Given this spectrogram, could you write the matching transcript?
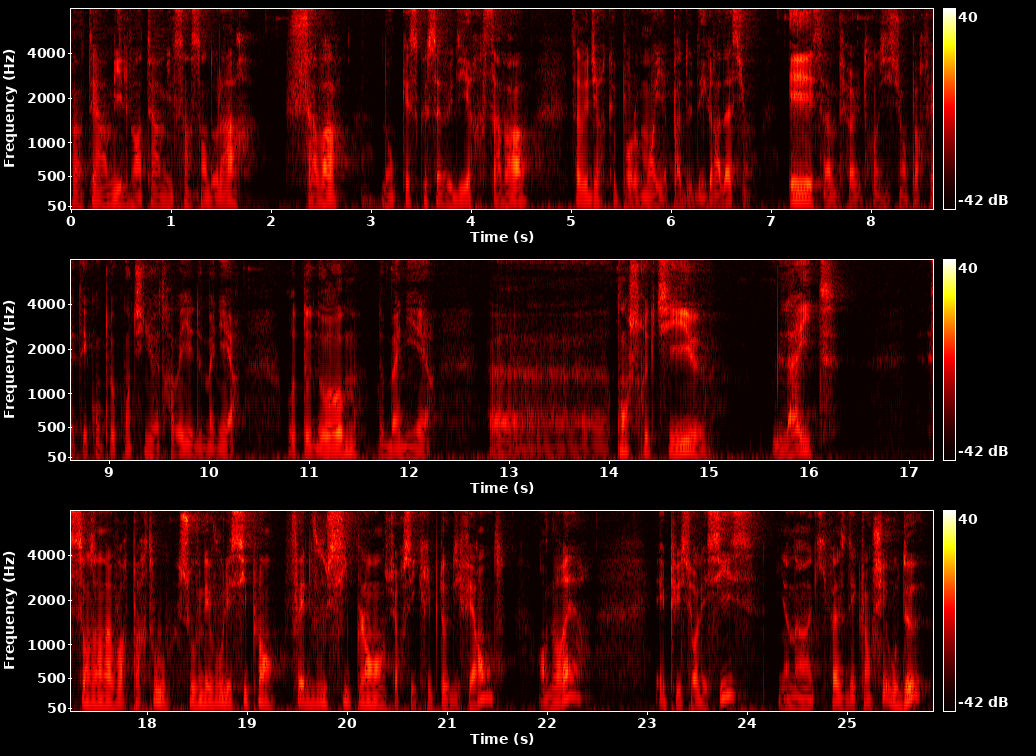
21 000, 21 500 dollars, ça va. Donc qu'est-ce que ça veut dire? Ça va. Ça veut dire que pour le moment, il n'y a pas de dégradation et ça va me faire une transition parfaite et qu'on peut continuer à travailler de manière autonome, de manière euh, constructive, light, sans en avoir partout. Souvenez-vous les six plans. Faites-vous six plans sur six cryptos différentes en horaire. Et puis sur les six, il y en a un qui va se déclencher ou deux.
